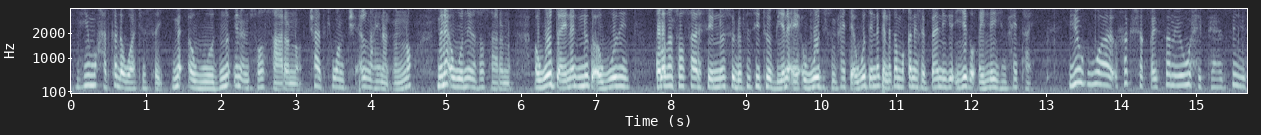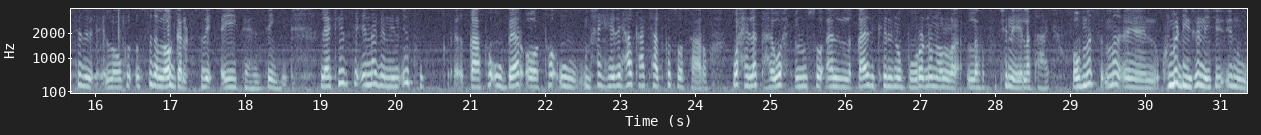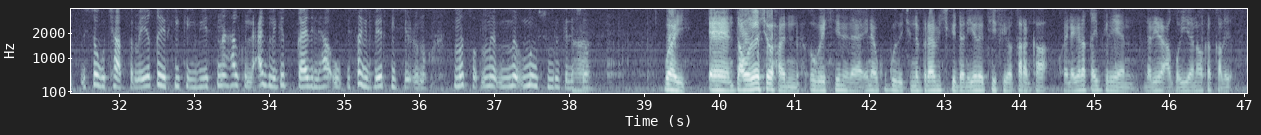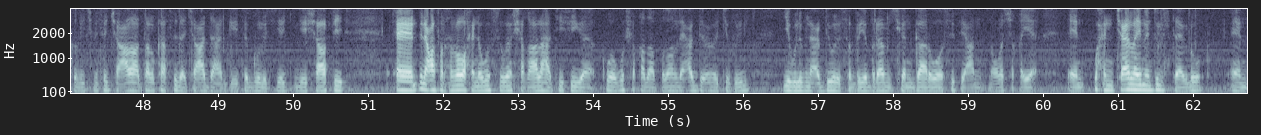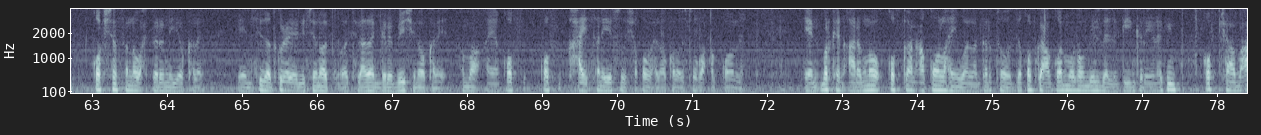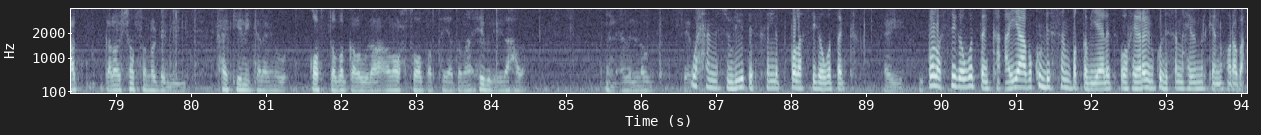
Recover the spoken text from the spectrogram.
Muhiim waxaad ka dhawaajisay ma awoodno inaan soo saarano. Jaadkii waan jecelnahay inaan cunno mana awoodno inaan soo saarano. Awoodda aynaan inagu awoodin qoladan soo saaraysa inoo soo dhoofinsa etoobiyana ay awoodayso maxay tahay? Awoodda inaga naga maqanin rabbaaniga iyaga ay leeyihiin maxay tahay iyagu waa rag shaqaysanayo waxay fahamsan yihiin sida sida loo ganacsaday ayay fahamsan yihiin. Laakiinse inaga nin intuu qaato uu beer ooto uu maxay hayday halkaa jaad ka soo saaro waxay la tahay wax culusoo aan la qaadi karinoo buuro dhan oo la fujinaya la tahay. Oo ma kuma dhiiranayso inuu isagu jaad sameeyo qeyrkii ka iibiyo isna halku lacag laga qaadi lahaa uu isaga beertiisii cuno. Ma u suuro geliso daawadayaasha waxaan ogeysiinaynaa inaan ku guda jirno barnaamijkii dhalinyarada t v-ga qaranka. Ay nagala qayb gelayaan dhalinyar aqoon-yahan oo ka qalijimisa jaacadaha dalka sida jaacadda hargeysa golis iyo shaafi. Dhinaca farsamo waxay noogu sugan shaqaalaha t v-ga kuwa ugu shaqada badan leh cabdi cumar jibriil iyo welibana cabdiweli sabriye barnaamijkan gaar oo si fiican noola shaqeeya. Waxaan jecelahay inaan dul istaagno qof shan sano wax baranayo oo kale sidaad ku celceliseen oo aad tirahdaan graduation oo kale ama qof qof kaxaysanaya siduu shaqo oo kale oo isagoo aqoon leh. Markaan aragno qofkaan aqoon lahayn waa la garto dee qofka aqoon ma laho meel baa la geyn karaya laakiin qof jaamacad galo shan sano dhameeyey maxaa keeni kara inuu qof dabagalo ilaa ama wax soo bartay haddana hebel sheego. waxaa mas'uuliyadda iskale bolosiga wadanka. Bolosiga wadanka ayaaba ku dhisanba qabyaalad oo reeraynu ku dhisannahayba markeena horeba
